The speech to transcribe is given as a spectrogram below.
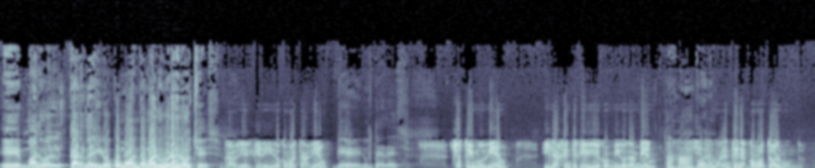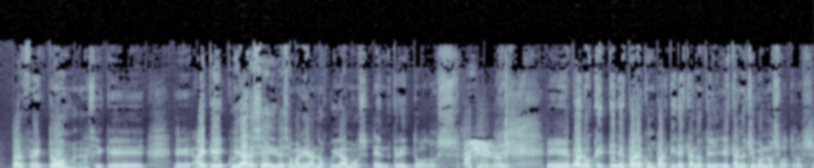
eh, Manuel Carneiro. ¿Cómo anda, Manu? Buenas noches. Gabriel, querido, ¿cómo estás? ¿Bien? Bien, ¿ustedes? Yo estoy muy bien. Y la gente que vive conmigo también. Ajá, bueno. cuarentena como todo el mundo. Perfecto, así que eh, hay que cuidarse y de esa manera nos cuidamos entre todos. Así es, Gaby. Eh, bueno, ¿qué tenés para compartir esta noche, esta noche con nosotros?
